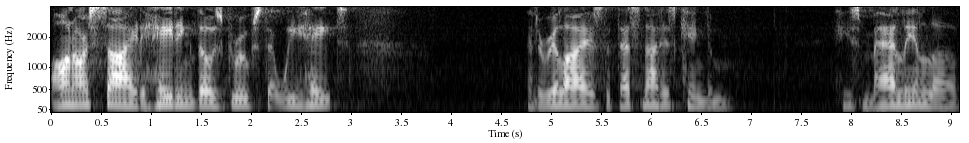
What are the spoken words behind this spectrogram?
on our side, hating those groups that we hate, and to realize that that's not His kingdom. He's madly in love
